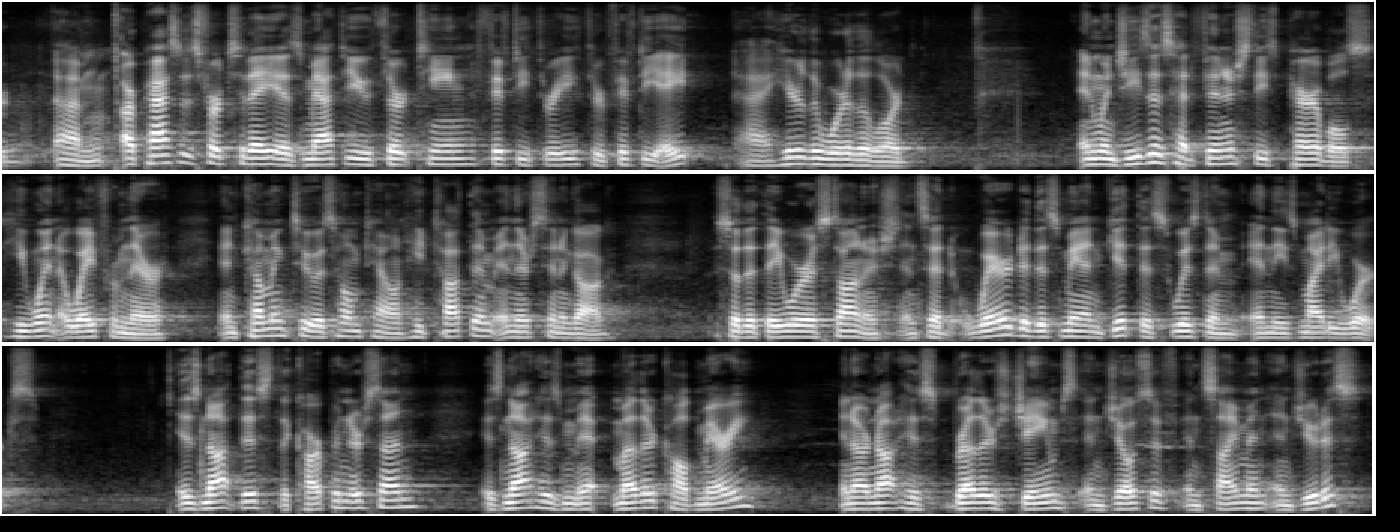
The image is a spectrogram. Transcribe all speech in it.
word. Um, our passage for today is Matthew 13, 53 through 58. Uh, hear the word of the Lord. And when Jesus had finished these parables, he went away from there, and coming to his hometown, he taught them in their synagogue, so that they were astonished, and said, Where did this man get this wisdom and these mighty works? Is not this the carpenter's son? Is not his mother called Mary? And are not his brothers James and Joseph and Simon and Judas?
